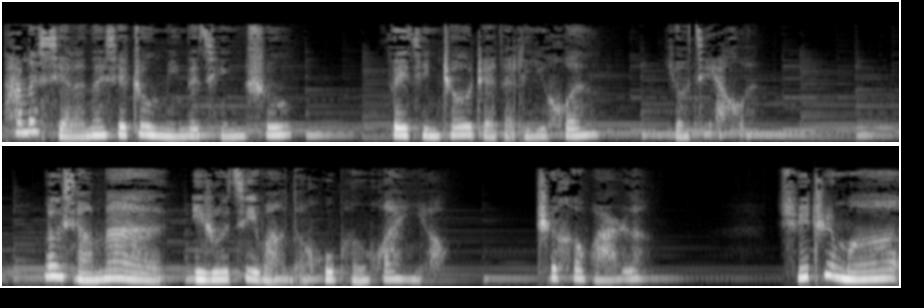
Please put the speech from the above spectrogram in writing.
他们写了那些著名的情书，费尽周折的离婚，又结婚。陆小曼一如既往的呼朋唤友，吃喝玩乐。徐志摩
